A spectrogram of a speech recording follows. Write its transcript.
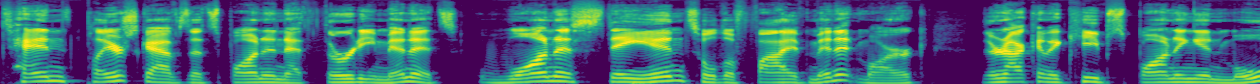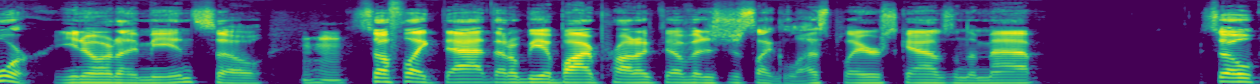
10 player scavs that spawn in at 30 minutes want to stay in till the five minute mark, they're not going to keep spawning in more. You know what I mean? So, Mhm. stuff like that, that'll be a byproduct of it. It's just like less player scavs on the map. So,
